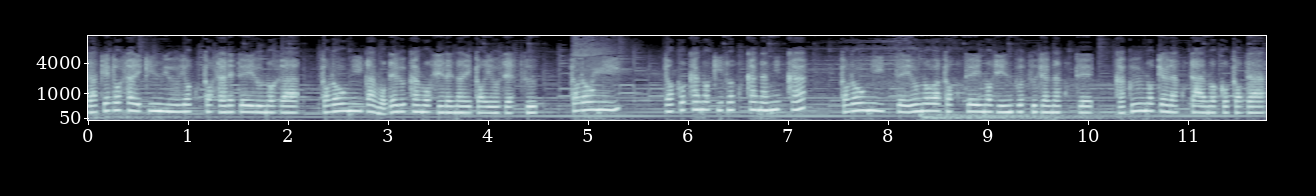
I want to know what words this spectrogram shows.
だけど最近有力とされているのが、トローニーがモデルかもしれないという説。トローニー？どこかの貴族か何か？トローニーっていうのは特定の人物じゃなくて、架空のキャラクターのことだ。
